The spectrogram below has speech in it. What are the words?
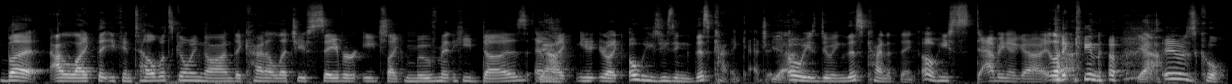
but I like that you can tell what's going on. They kind of let you savor each like movement he does, and Yeah. like you- you're like, oh, he's using this kind of gadget. Yeah. Oh, he's doing this kind of thing. Oh, he's stabbing a guy. Like you know, Yeah. it was cool.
